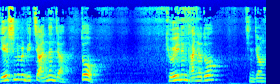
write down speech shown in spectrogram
예수님을 믿지 않는 자, 또 교회는 다녀도 진정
